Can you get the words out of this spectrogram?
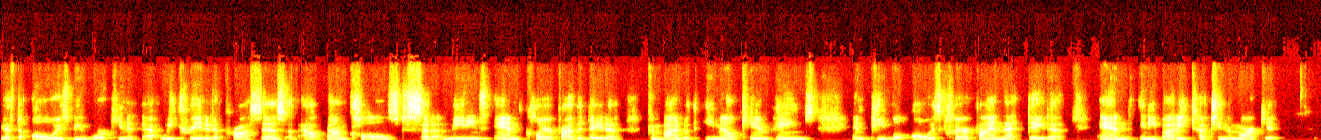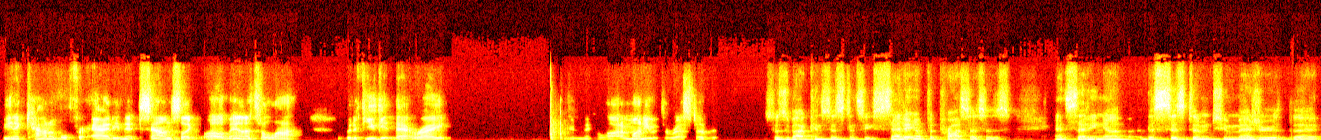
You have to always be working at that. We created a process of outbound calls to set up meetings and clarify the data combined with email campaigns and people always clarifying that data and anybody touching the market being accountable for adding it. Sounds like, oh man, that's a lot. But if you get that right, you're going to make a lot of money with the rest of it. So it's about consistency, setting up the processes and setting up the system to measure the,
